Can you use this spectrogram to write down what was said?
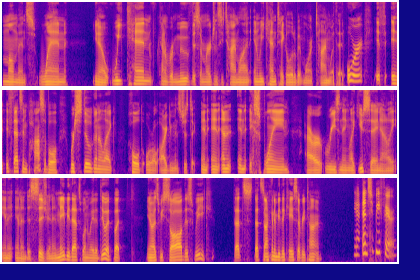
moments when you know, we can kind of remove this emergency timeline and we can take a little bit more time with it. Or if if, if that's impossible, we're still going to like hold oral arguments just to, and, and and and explain our reasoning, like you say, Natalie, in a, in a decision. And maybe that's one way to do it. But you know, as we saw this week, that's that's not going to be the case every time. Yeah, and to be fair,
